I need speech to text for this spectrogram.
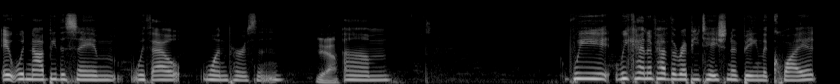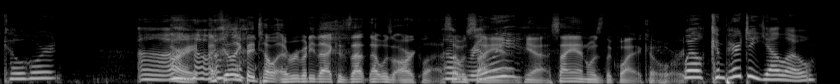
It would not be the same without one person. Yeah. Um, we we kind of have the reputation of being the quiet cohort. Uh, All right. I feel like they tell everybody that because that that was our class. Oh, that was really? Cyan. Yeah, Cyan was the quiet cohort. well, compared to yellow,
